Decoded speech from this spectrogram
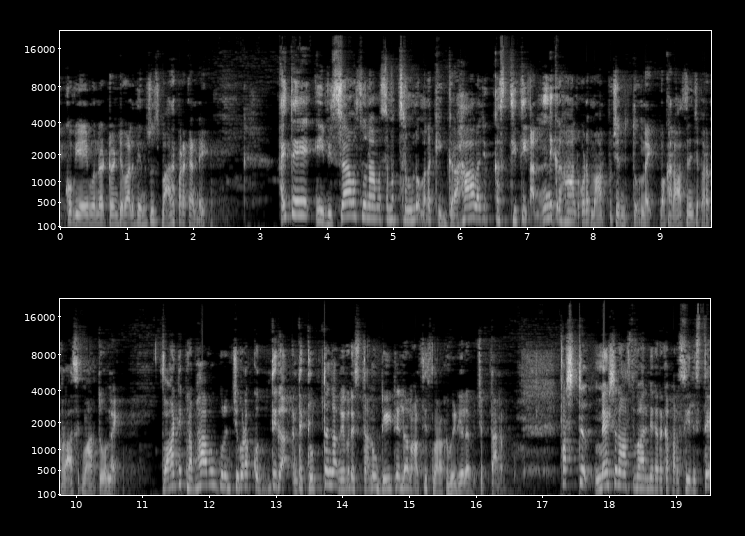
ఎక్కువ వ్యయం ఉన్నటువంటి వాళ్ళు దీన్ని చూసి బాధపడకండి. అయితే ఈ విశ్వావసునామ సంవత్సరంలో మనకి గ్రహాల యొక్క స్థితి అన్ని గ్రహాలు కూడా మార్పు చెందుతూ ఉన్నాయి. ఒక రాశి నుంచి మరొక రాశికి మారుతూ ఉన్నాయి. వాటి ప్రభావం గురించి కూడా కొద్దిగా అంటే క్లుప్తంగా వివరిస్తాను. డీటెయిల్ అనాలిసిస్ మరొక వీడియోలో చెప్తాను. ఫస్ట్ మేషరాశి వారిని కనుక పరిశీలిస్తే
